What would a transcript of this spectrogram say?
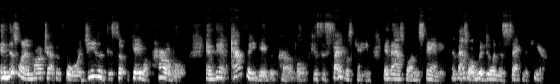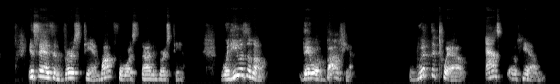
in this one in Mark chapter 4, Jesus gave a parable. And then after he gave the parable, his disciples came and asked for understanding. And that's what we're doing this segment here. It says in verse 10, Mark 4, starting verse 10. When he was alone, they were about him with the 12, asked of him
